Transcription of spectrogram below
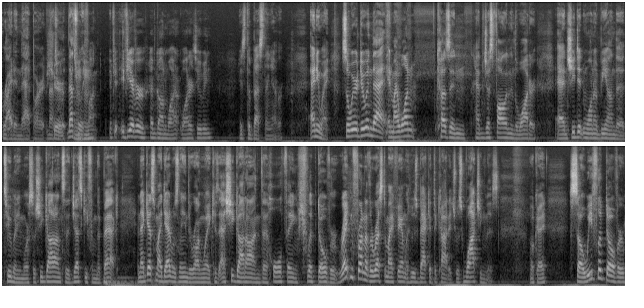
ride in that part. That's Sure. really, that's really Mhm. fun. If if you ever have gone wa- water tubing, it's the best thing ever. Anyway, so we were doing that, and my one cousin had just fallen in the water, and she didn't want to be on the tube anymore, so she got onto the jet ski from the back. And I guess my dad was leaning the wrong way because as she got on, the whole thing flipped over right in front of the rest of my family who's back at the cottage was watching this. Okay, so we flipped over,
